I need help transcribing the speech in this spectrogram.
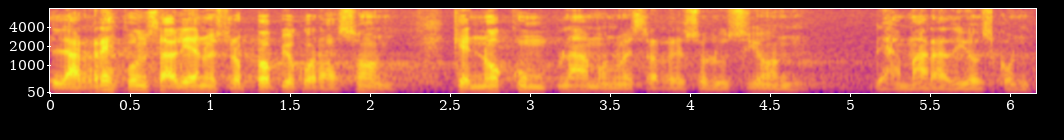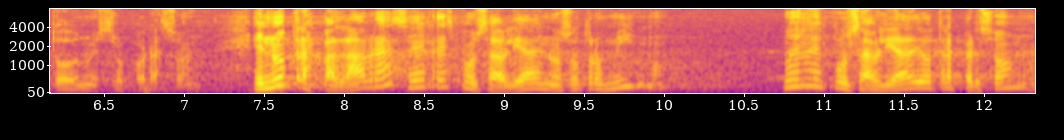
la responsabilidad de nuestro propio corazón que no cumplamos nuestra resolución de amar a Dios con todo nuestro corazón. En otras palabras, es responsabilidad de nosotros mismos, no es responsabilidad de otra persona.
